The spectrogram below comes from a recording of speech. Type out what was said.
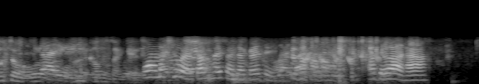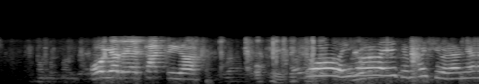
我做咁神奇。哇！乜 Q 又想睇細細嗰啲我屌啊！睇下。我而家你係測試啊！我奇蹟。哇！你媽你點閪似女人嘅？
